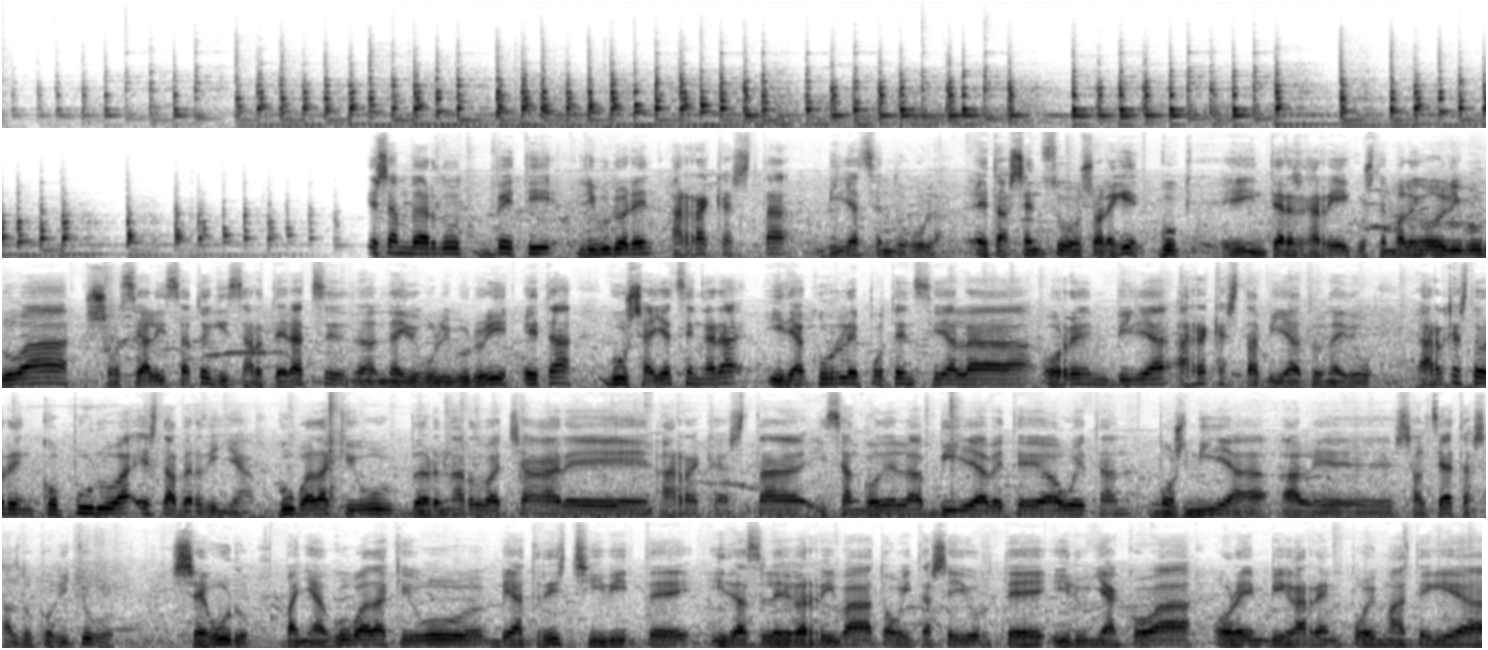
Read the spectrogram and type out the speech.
Esan behar dut beti liburuaren arrakasta bilatzen dugula. Eta zentzu osoarekin, guk interesgarria ikusten balengo liburua, sozializatu gizarteratzen nahi dugu libururi, eta gu saiatzen gara irakurle potentziala horren bila arrakasta bilatu nahi dugu. Arrakasta horren kopurua ez da berdina. Gu badakigu Bernardo Batxagaren arrakasta izango dela bila bete hauetan, bos mila ale saltzea eta salduko ditugu seguru, baina gu badakigu Beatriz Txibite idazle berri bat, hogeita zei urte, iruñakoa, orain bigarren poemategia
